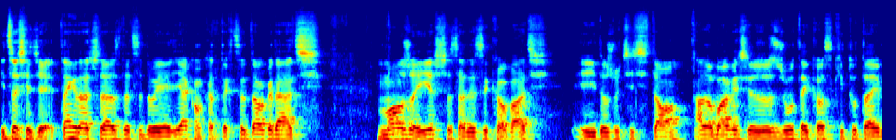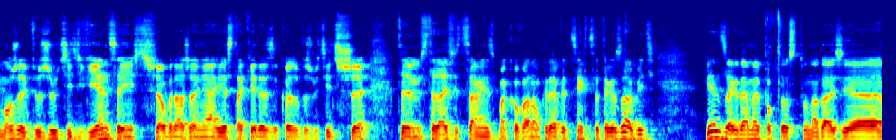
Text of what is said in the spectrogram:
I co się dzieje? Ten gracz teraz decyduje, jaką kartę chce dograć. Może jeszcze zaryzykować i dorzucić to, ale obawiam się, że z żółtej kostki tutaj może wyrzucić więcej niż 3 obrażenia. Jest takie ryzyko, że wyrzuci 3, tym straci całą niezbankowaną krew, więc nie chcę tego zrobić. Więc zagramy po prostu na razie.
